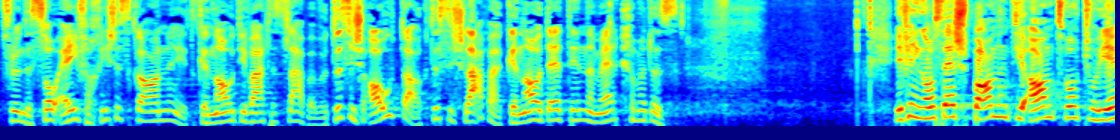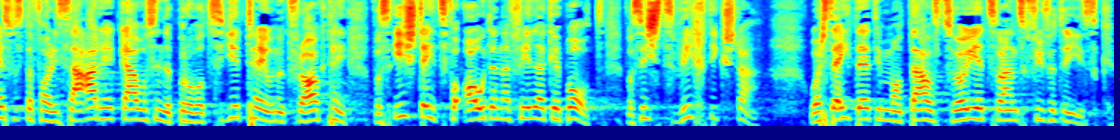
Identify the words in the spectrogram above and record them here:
Freunde, so einfach ist es gar nicht. Genau die werden es leben. Weil das ist Alltag, das ist Leben. Genau dort drinnen merken wir das. Ich finde auch sehr spannend die Antwort, die Jesus den Pharisäern hat gegeben, die sie ihn provoziert haben und ihn gefragt haben, was ist denn jetzt von all diesen vielen Geboten? Was ist das Wichtigste? Und er sagt dort in Matthäus 22, 35,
